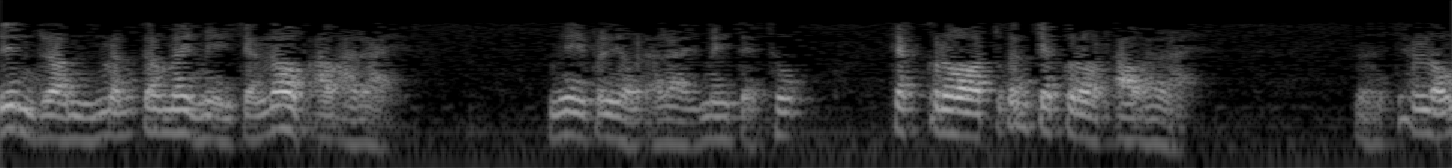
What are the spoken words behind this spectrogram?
ดิ้นรนมันก็ไม่มีจะโลภเอาอะไร มีประโยชน์อะไร มีแต่ทุกข์จะโกรธก็จะโกรธเอาอะไร จะหลง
